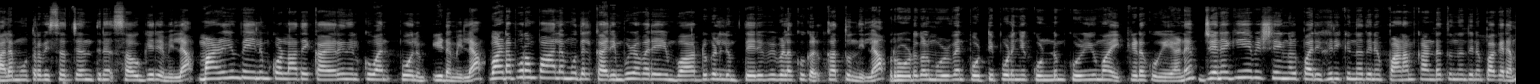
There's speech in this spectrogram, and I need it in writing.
മലമൂത്ര വിസർജനത്തിന് സൗകര്യമില്ല മഴയും വെയിലും കൊള്ളാതെ കയറി നിൽക്കുവാൻ പോലും ഇടമില്ല. വടപ്പുറം പാലം മുതൽ കരിമ്പുഴ വരെയും വാർഡുകളിലും തെരുവ് വിളക്കുകൾ കത്തുന്നില്ല. റോഡുകൾ മുഴുവൻ പൊട്ടിപ്പൊളിഞ്ഞ് കുണ്ടും കുഴിയുമായി കിടക്കുകയാണ്. ജനകീയ വിഷയങ്ങൾ പരിഹരിക്കുന്നതിന് പണം കണ്ടെത്തുന്നതിനു പകരം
